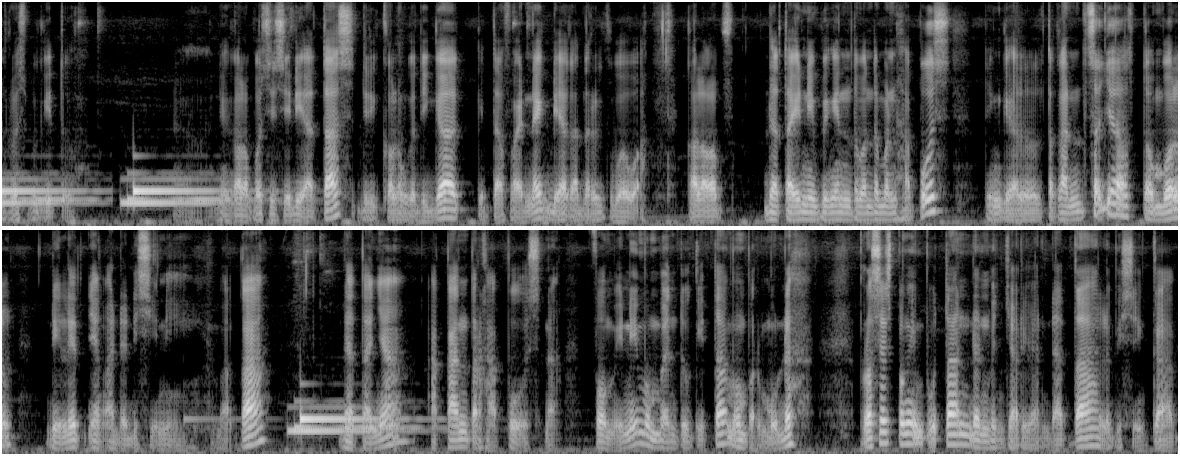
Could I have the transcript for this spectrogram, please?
Terus begitu. Nah, ini kalau posisi di atas di kolom ketiga kita find naik dia akan turun ke bawah. Kalau data ini ingin teman-teman hapus, tinggal tekan saja tombol delete yang ada di sini. Maka datanya akan terhapus. Nah form ini membantu kita mempermudah proses penginputan dan pencarian data lebih singkat.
